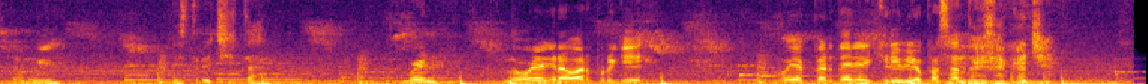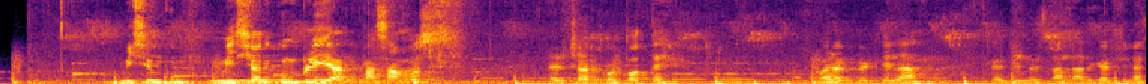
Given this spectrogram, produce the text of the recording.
Está muy estrechita. Bueno, no voy a grabar porque voy a perder el equilibrio pasando esa calle. Misión, misión cumplida, pasamos el charcotote. Bueno, creo que la calle no es tan larga al final.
